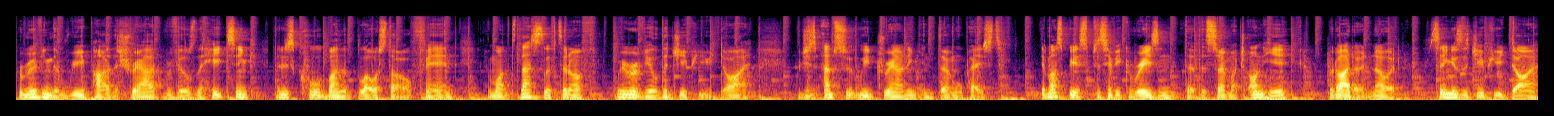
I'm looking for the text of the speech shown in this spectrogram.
Removing the rear part of the shroud reveals the heatsink that is cooled by the blower style fan, and once that's lifted off, we reveal the GPU die, which is absolutely drowning in thermal paste. There must be a specific reason that there's so much on here, but I don't know it, seeing as the GPU die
